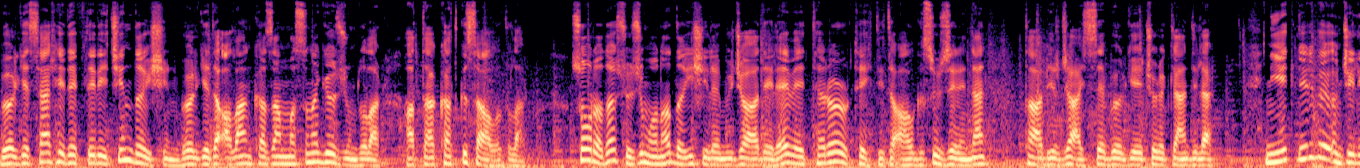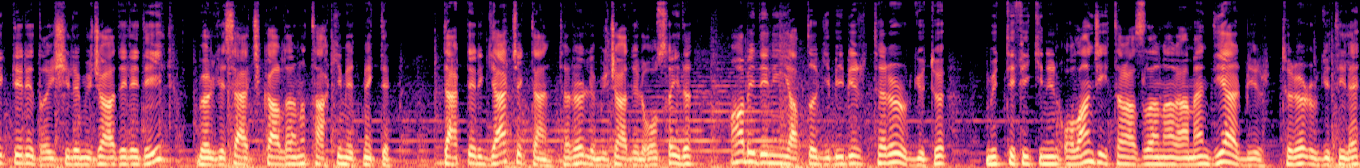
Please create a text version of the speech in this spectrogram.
bölgesel hedefleri için DAEŞ'in bölgede alan kazanmasına göz yumdular, hatta katkı sağladılar. Sonra da sözüm ona DAEŞ ile mücadele ve terör tehdidi algısı üzerinden tabir caizse bölgeye çöreklendiler. Niyetleri ve öncelikleri DAEŞ ile mücadele değil, bölgesel çıkarlarını tahkim etmekti dertleri gerçekten terörle mücadele olsaydı ABD'nin yaptığı gibi bir terör örgütü müttefikinin olanca itirazlarına rağmen diğer bir terör örgütüyle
